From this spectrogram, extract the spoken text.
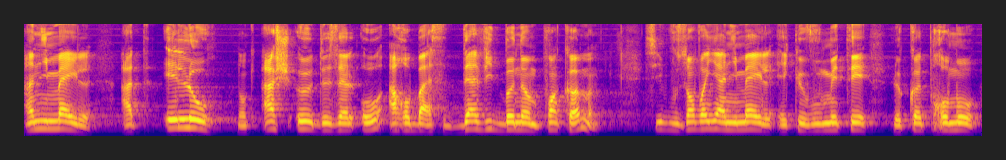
un email à hello, donc h e 2 l o davidbonhomme.com. Si vous envoyez un email et que vous mettez le code promo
